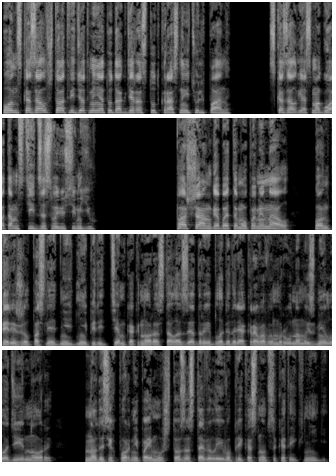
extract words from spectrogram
Он сказал, что отведет меня туда, где растут красные тюльпаны. Сказал, я смогу отомстить за свою семью». Пашанг об этом упоминал. Он пережил последние дни перед тем, как Нора стала Зедрой благодаря кровавым рунам из мелодии Норы — но до сих пор не пойму, что заставило его прикоснуться к этой книге.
